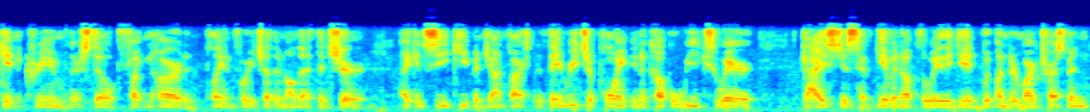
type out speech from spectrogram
getting creamed, they're still fighting hard and playing for each other and all that. Then sure, I can see keeping John Fox. But if they reach a point in a couple weeks where guys just have given up the way they did under Mark Trestman,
